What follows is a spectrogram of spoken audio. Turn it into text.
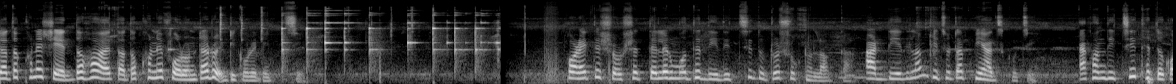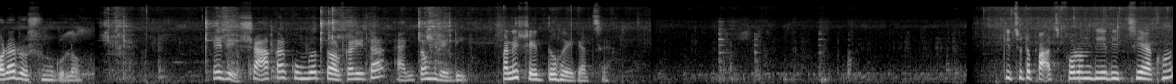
যতক্ষণে সেদ্ধ হয়, ততক্ষণে ফোড়নটা রেডি করে নিচ্ছি। কড়াইতে সর্ষের তেলের মধ্যে দিয়ে দিচ্ছি দুটো শুকনো লঙ্কা। আর দিয়ে দিলাম কিছুটা পেঁয়াজ কুচি। এখন দিচ্ছি থেতো করা রসুনগুলো। এই যে শাক আর কুমড়োর তরকারিটা একদম রেডি মানে সেদ্ধ হয়ে গেছে। কিছুটা পাঁচ ফোড়ন দিয়ে দিচ্ছি এখন।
